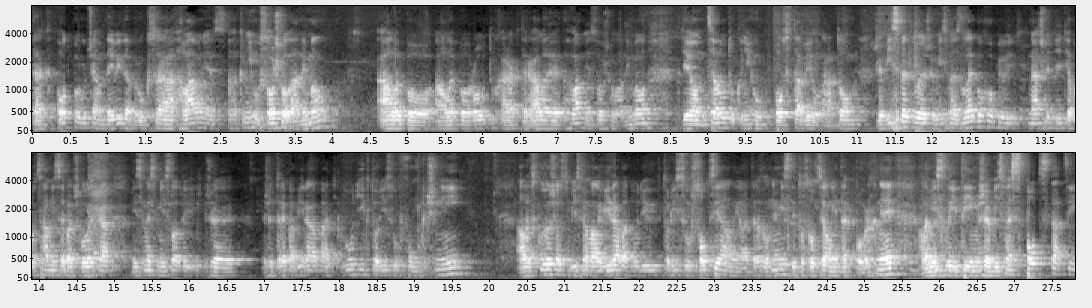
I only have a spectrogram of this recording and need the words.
tak odporúčam Davida Brooksa hlavne knihu Social Animal, alebo, alebo Road to Character, ale hlavne Social Animal, kde on celú tú knihu postavil na tom, že vysvetľuje, že my sme zle pochopili naše deti, alebo sami seba človeka, my sme si mysleli, že, že treba vyrábať ľudí, ktorí sú funkční, ale v skutočnosti by sme mali vyrábať ľudí, ktorí sú sociálni, ale teraz on nemyslí to sociálne tak povrchne, ale myslí tým, že my sme z podstaty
